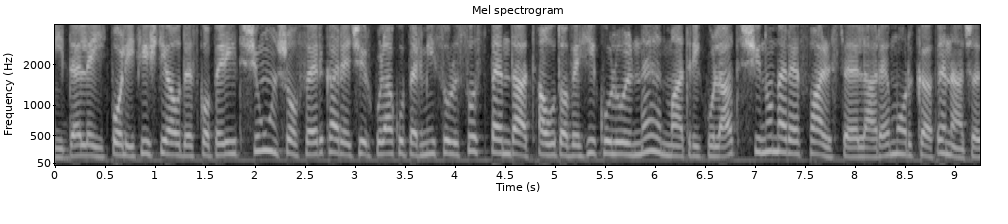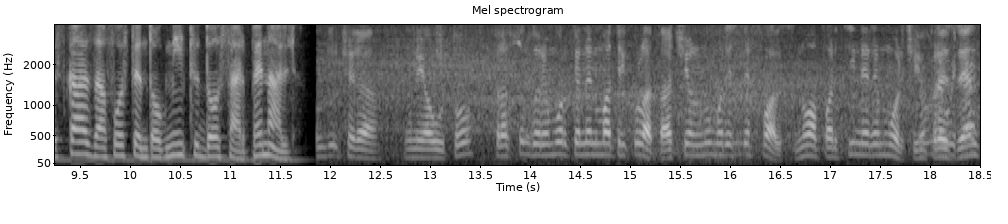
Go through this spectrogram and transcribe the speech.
18.000 de lei. Polițiștii au descoperit și un șofer care circula cu permisul suspendat, autovehiculul neînmatriculat și numere false la remorcă. În acest caz a fost întocmit dosar penal conducerea unui auto tractând o remorcă neînmatriculată. Acel număr este fals, nu aparține remorcii. În prezent,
